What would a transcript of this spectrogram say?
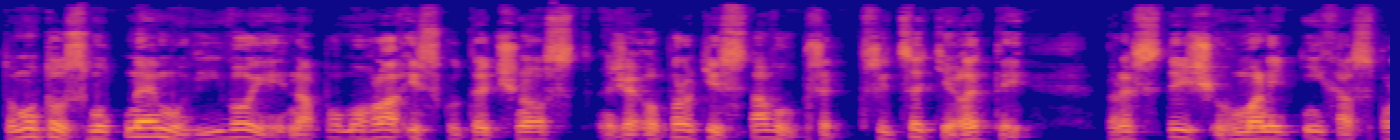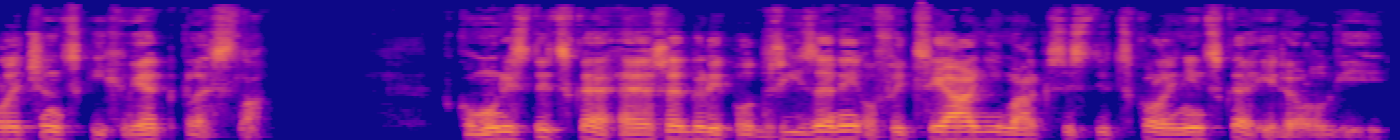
Tomuto smutnému vývoji napomohla i skutečnost, že oproti stavu před 30 lety prestiž humanitních a společenských věd klesla. V komunistické éře byly podřízeny oficiální marxisticko-leninské ideologii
